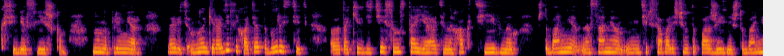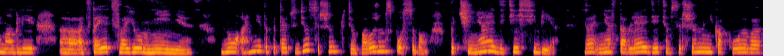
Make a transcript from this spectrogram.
к себе слишком, ну, например, да, ведь многие родители хотят вырастить э, таких детей самостоятельных, активных, чтобы они э, сами интересовались чем-то по жизни, чтобы они могли э, отстоять свое мнение. Но они это пытаются делать совершенно противоположным способом, подчиняя детей себе, да, не оставляя детям совершенно никакого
